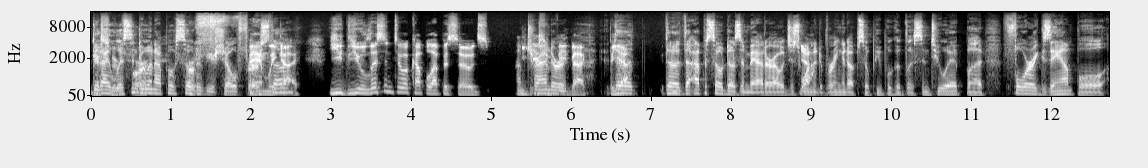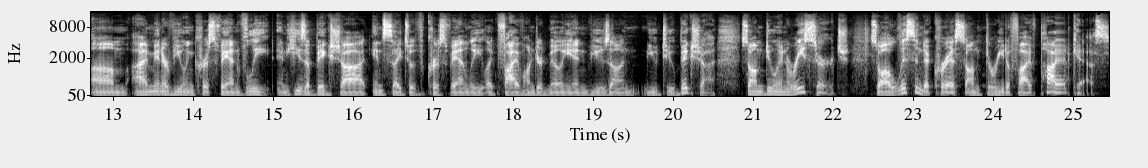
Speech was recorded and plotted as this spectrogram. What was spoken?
Did I listen for to an episode of your show first? Family though? Guy. You you listened to a couple episodes. I'm trying to feedback, but the, yeah, the the episode doesn't matter. I would just Yeah. wanted to bring it up so people could listen to it. But for example, um, I'm interviewing Chris Van Vliet, and he's a big shot. Insights with Chris Van Vliet, like 500 million views on YouTube, big shot. So I'm doing research. So I'll listen to Chris on three to five podcasts.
